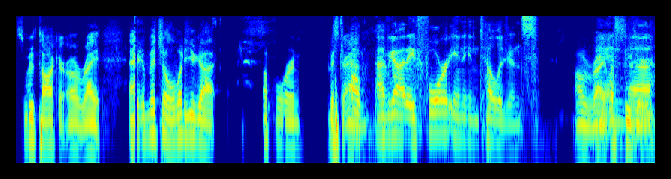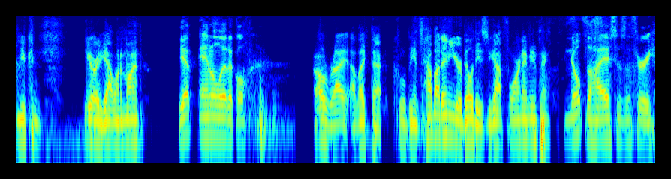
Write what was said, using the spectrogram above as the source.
Smooth talker. All right. And Mitchell, what do you got? A four in Mr. Oh, I've got a four in intelligence. All right. Let's and, see uh, here. You can. You already got one of mine. Yep, analytical. All right. I like that. Cool beans. How about any of your abilities? You got four in anything? Nope, the highest is a three.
